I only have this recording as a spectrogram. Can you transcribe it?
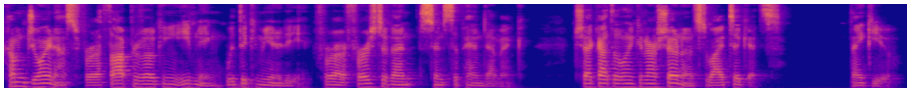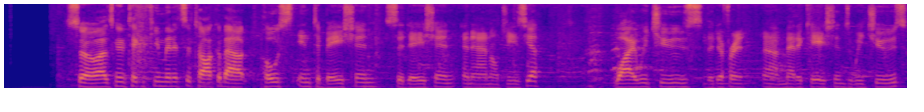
Come join us for a thought provoking evening with the community for our first event since the pandemic. Check out the link in our show notes to buy tickets. Thank you. So I was going to take a few minutes to talk about post-intubation, sedation, and analgesia, why we choose the different uh, medications we choose,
